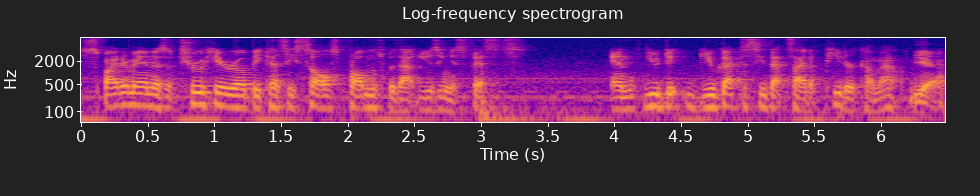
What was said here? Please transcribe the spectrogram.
Spider-Man is a true hero because he solves problems without using his fists, and you you got to see that side of Peter come out. Yeah.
